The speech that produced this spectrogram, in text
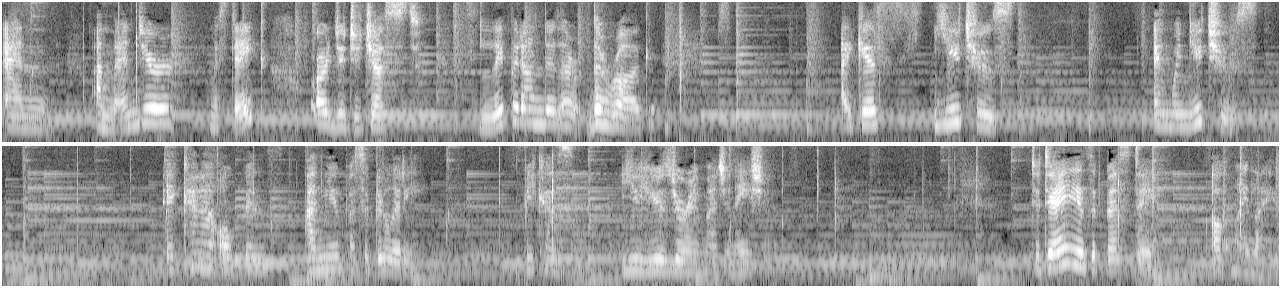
and amend your mistake? Or did you just slip it under the, the rug? I guess you choose. And when you choose, it kind of opens a new possibility because you use your imagination. Today is the best day of my life.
